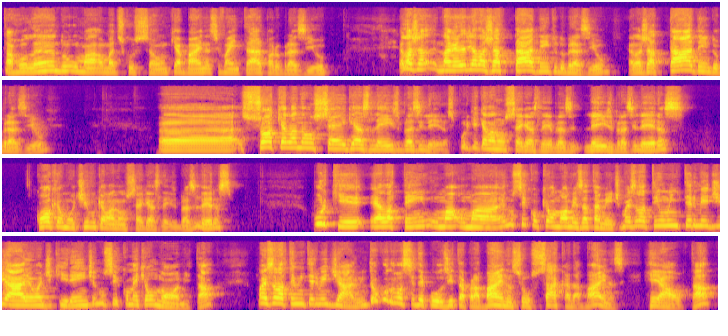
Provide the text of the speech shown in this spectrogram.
Tá rolando uma, uma discussão que a Binance vai entrar para o Brasil. Ela já, na verdade, ela já está dentro do Brasil. Ela já está dentro do Brasil. Uh, só que ela não segue as leis brasileiras. Por que, que ela não segue as leis brasileiras? Qual que é o motivo que ela não segue as leis brasileiras? porque ela tem uma, uma. Eu não sei qual é o nome exatamente, mas ela tem um intermediário, um adquirente, eu não sei como é que é o nome, tá? Mas ela tem um intermediário. Então, quando você deposita para a Binance ou saca da Binance, real, tá?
